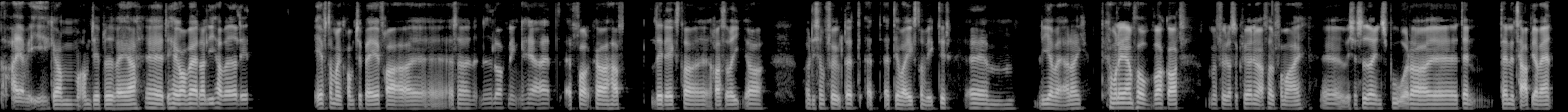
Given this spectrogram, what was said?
Nej, jeg ved ikke, om, om det er blevet værre. Øh, det kan godt være, at der lige har været lidt efter man kom tilbage fra øh, altså nedlukningen her, at, at folk har haft lidt ekstra øh, raseri og, og ligesom følt, at, at, at det var ekstra vigtigt øh, lige at være der. Ikke? Det kommer lidt an på, hvor godt man føler sig kørende, i hvert fald for mig. Øh, hvis jeg sidder i en spurt, og øh, den, den etap, jeg vandt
